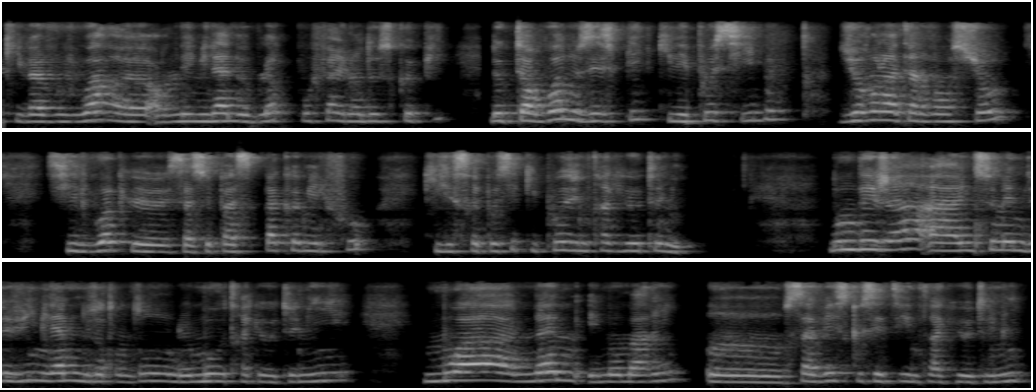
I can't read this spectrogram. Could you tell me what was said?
qu'il va vouloir euh, emmener Milan au bloc pour faire une endoscopie. Docteur Bois nous explique qu'il est possible, durant l'intervention, s'il voit que ça se passe pas comme il faut, qu'il serait possible qu'il pose une trachéotomie. Donc déjà, à une semaine de vie, Milan, nous entendons le mot trachéotomie moi-même et mon mari, on savait ce que c'était une trachéotomie.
